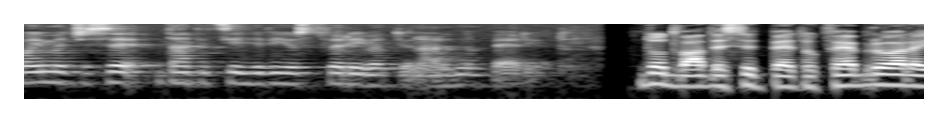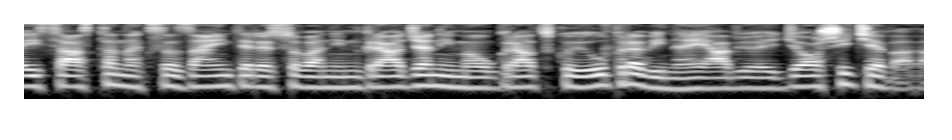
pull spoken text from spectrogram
kojima će se dati ciljevi i ostvarivati u narednom periodu. Do 25. februara i sastanak sa zainteresovanim građanima u gradskoj upravi najavljuje Đošićeva.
